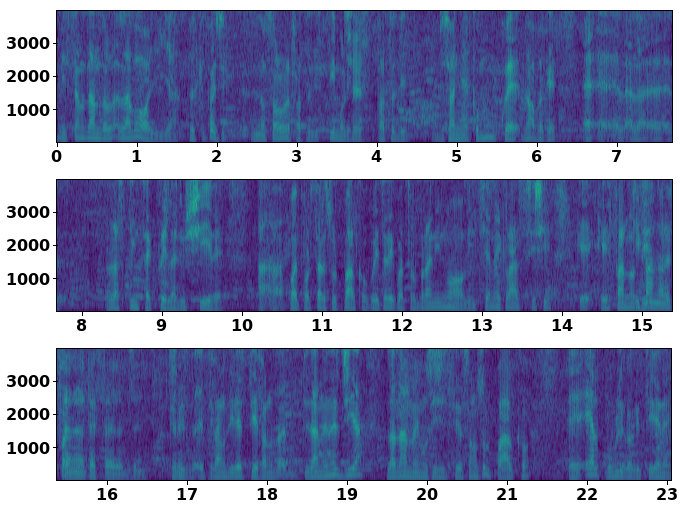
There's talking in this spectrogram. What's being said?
mi stanno dando la, la voglia perché poi il nostro lavoro è fatto di stimoli certo. fatto di, bisogna comunque no perché la, la, la spinta è quella di riuscire a, poi portare sul palco quei 3-4 brani nuovi insieme ai classici che, che fanno, ti fanno restare fa- nella testa della gente. e ti fanno divertire, fanno- ti danno energia, la danno ai musicisti che sono sul palco e, e al pubblico che ti viene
